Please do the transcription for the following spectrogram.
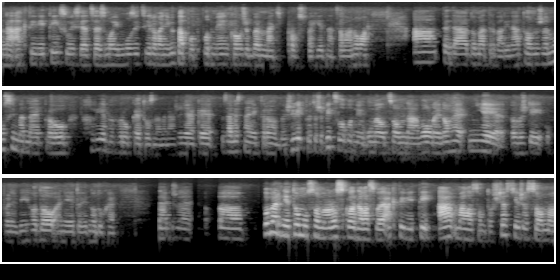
na aktivity súvisiace s mojim muzicírovaním iba pod podmienkou, že budem mať prospech 1,0. A teda doma trvali na tom, že musím mať najprv chlieb v ruke, to znamená, že nejaké zamestnanie, ktoré ma bude živiť, pretože byť slobodným umelcom na voľnej nohe nie je vždy úplne výhodou a nie je to jednoduché. Takže uh, Pomerne tomu som rozkladala svoje aktivity a mala som to šťastie, že som eh,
